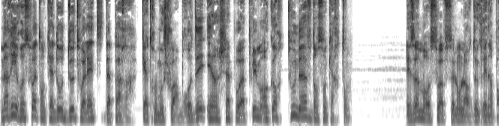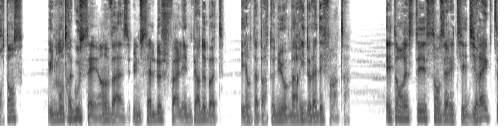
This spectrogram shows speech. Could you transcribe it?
Marie reçoit en cadeau deux toilettes d'apparat, quatre mouchoirs brodés et un chapeau à plumes encore tout neuf dans son carton. Les hommes reçoivent selon leur degré d'importance une montre à gousset, un vase, une selle de cheval et une paire de bottes, ayant appartenu au mari de la défunte. Étant resté sans héritier direct,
